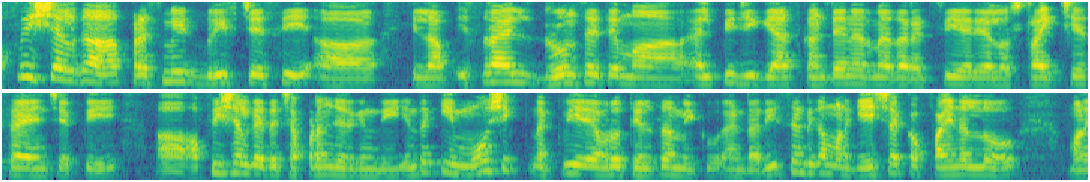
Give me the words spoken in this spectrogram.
అఫీషియల్గా ప్రెస్ మీట్ బ్రీఫ్ చేసి ఇలా ఇస్రాయెల్ డ్రోన్స్ అయితే మా ఎల్పిజి గ్యాస్ కంటైనర్ మీద రెడ్ సీ ఏరియాలో స్ట్రైక్ చేశాయని చెప్పి అఫీషియల్గా అయితే చెప్పడం జరిగింది. ఇంతకీ మోషిక్ నక్వీ ఎవరో తెలుసా మీకు? అండ్ రీసెంట్గా మనకి ఏషియా కప్ ఫైనల్లో మన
